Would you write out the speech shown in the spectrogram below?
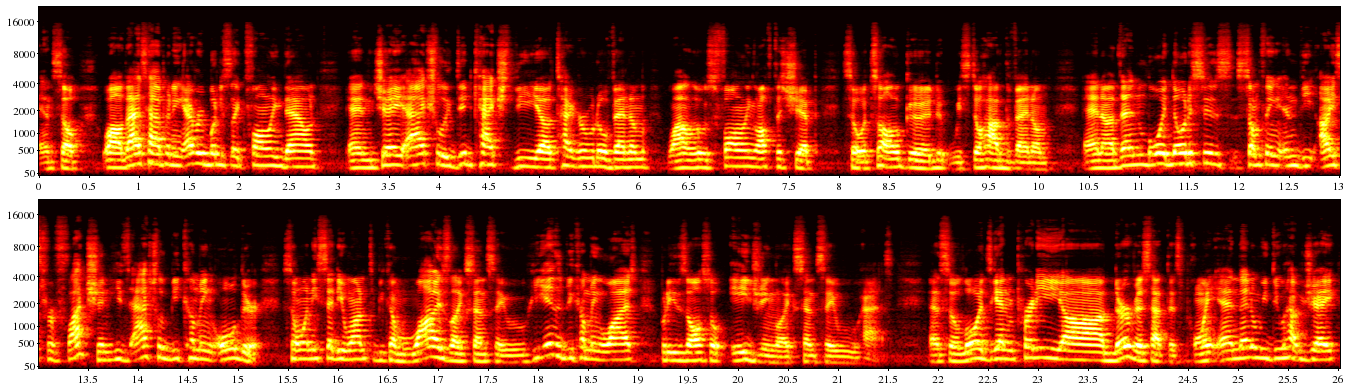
And so while that's happening, everybody's like falling down. And Jay actually did catch the uh, Tiger Widow Venom while it was falling off the ship. So it's all good. We still have the Venom. And uh, then Lloyd notices something in the ice reflection. He's actually becoming older. So when he said he wanted to become wise like Sensei Wu, he is becoming wise, but he's also aging like Sensei Wu has. And so Lloyd's getting pretty uh, nervous at this point. And then we do have Jay,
